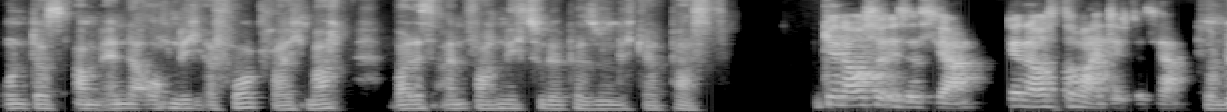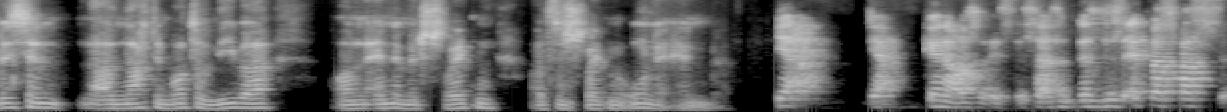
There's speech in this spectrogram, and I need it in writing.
und das am Ende auch nicht erfolgreich macht, weil es einfach nicht zu der Persönlichkeit passt. Genauso ist es, ja. Genauso meinte ich das, ja. So ein bisschen nach dem Motto, lieber ein Ende mit Strecken als ein Strecken ohne Ende. Ja, ja, genau so ist es. Also das ist etwas, was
